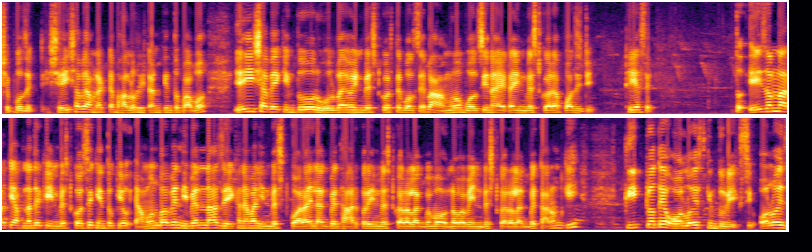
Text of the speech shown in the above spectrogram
সে প্রজেক্টে সেই হিসাবে আমরা একটা ভালো রিটার্ন কিন্তু পাবো। এই হিসাবে কিন্তু রুহুল ভাইও ইনভেস্ট করতে বলছে বা আমিও বলছি না এটা ইনভেস্ট করা পজিটিভ ঠিক আছে? তো এই জন্য আর কি আপনাদেরকে ইনভেস্ট করছে, কিন্তু কেউ এমনভাবে নেবেন না যে এখানে আমার ইনভেস্ট করাই লাগবে, ধার করে ইনভেস্ট করা লাগবে বা অন্যভাবে ইনভেস্ট করা লাগবে। কারণ কি? ক্রিপ্টোতে অলওয়েজ কিন্তু রিক্সি অলওয়েজ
